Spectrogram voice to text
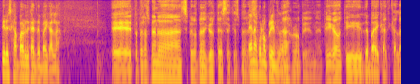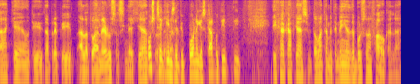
πήρες χαμπάρι ότι κάτι δεν πάει καλά; Ε, το περασμένο, στις περασμένες γιορτές, τέτοιες μέρες. Ένα χρόνο πριν δηλαδή. Ένα χρόνο πριν, ναι. Πήγα ότι δεν πάει κάτι καλά και ότι θα πρέπει... Αλλά το αναιρούσα συνέχεια. Πώς το ξεκίνησε, ανέβαλα. τι πόνεγες κάπου, τι. τι... Είχα κάποια συμπτώματα με την έννοια ότι δεν μπορούσα να φάω καλά.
